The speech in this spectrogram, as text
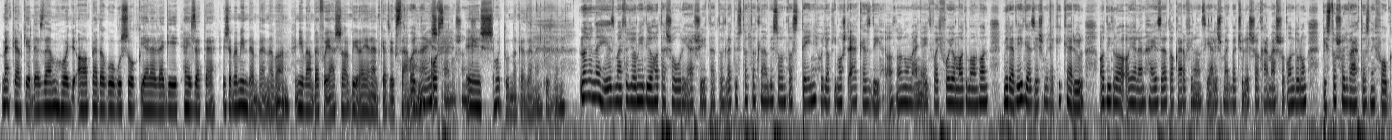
meg kell kérdezzem, hogy a pedagógusok jelenlegi helyzete, és ebben minden benne van, nyilván befolyással bír a jelentkezők számára is. országosan is. És hogy tudnak ezzel küzdeni? Nagyon nehéz, mert ugye a média hatása óriási, tehát az leküzdhetetlen, viszont az tény, hogy aki most elkezdi a tanulmányait, vagy folyamatban van, mire végez és mire kikerül, addigra a jelen helyzet, akár a financiális megbecsülésre, akár másra gondolunk, biztos, hogy változni fog,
